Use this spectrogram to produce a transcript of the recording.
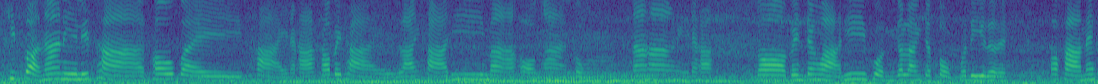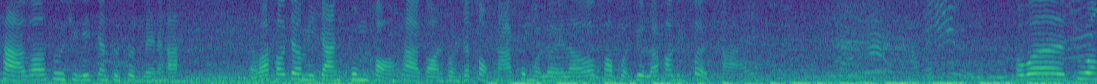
ค ลิปก่อนหน้านี้ลิทาเข้าไปถ่ายนะคะ เข้าไปถ่ายร้านค้าที่มาออกงานตรงหน้าห้างนี้นะคะ ก็เป็นจังหวะที่ฝนกำลังจะตกพอดีเลยพ่อค้าแม่ค้าก็สู้ชีวิตกันสุดๆเลยนะคะ แต่ว่าเขาจะมีการคุมของค่ะก่อนฝนจะตกนะคุมหมดเลยแล้วพอฝนหยุดแล้วเขาถึงเปิดขาย เพราะว่าช่วง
